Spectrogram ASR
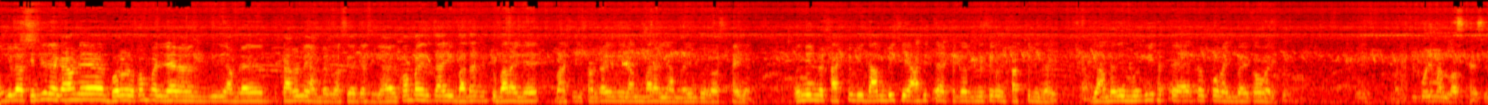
এগুলা সিন্ডিকেটের কারণে বড় বড় কোম্পানি আমরা কারণে আমরা লস হয়ে যাচ্ছি আর কোম্পানি চাই বাজার একটু বাড়াইলে বা সরকারি যে দাম বাড়াইলে আমরা কিন্তু লস খাই না। অন্যান্য শাকসবজির দাম বেশি আশি টাকা একশো টাকার নিচে কোনো শাকসবজি নাই। যে আমাদের মুরগির ক্ষেত্রে এত কম একবারে কম আর কি। মানে কি পরিমাণ লস খাইছে?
